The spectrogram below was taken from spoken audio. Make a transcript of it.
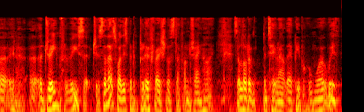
uh, you know, a, dream for researchers. So that's why there's been a proliferation of stuff on Shanghai. There's a lot of material out there people can work with.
